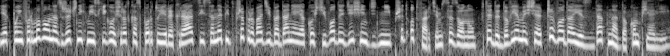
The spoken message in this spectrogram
Jak poinformował nas rzecznik Miejskiego Ośrodka Sportu i Rekreacji, Sanepid przeprowadzi badania jakości wody 10 dni przed otwarciem sezonu. Wtedy dowiemy się, czy woda jest zdatna do kąpieli.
